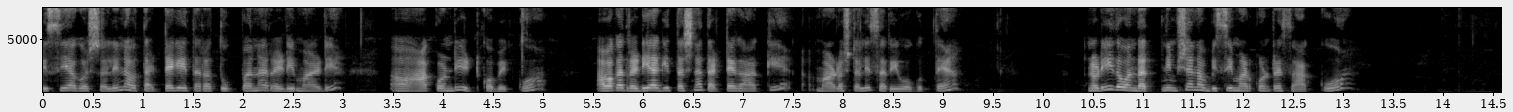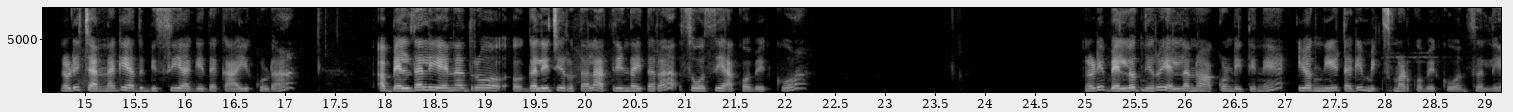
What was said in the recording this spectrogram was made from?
ಬಿಸಿ ಆಗೋಷ್ಟರಲ್ಲಿ ನಾವು ತಟ್ಟೆಗೆ ಈ ಥರ ತುಪ್ಪನ ರೆಡಿ ಮಾಡಿ ಹಾಕ್ಕೊಂಡು ಇಟ್ಕೋಬೇಕು. ಆವಾಗ ಅದು ರೆಡಿ ಆಗಿದ ತಕ್ಷಣ ತಟ್ಟೆಗೆ ಹಾಕಿ ಮಾಡೋಷ್ಟರಲ್ಲಿ ಸರಿ ಹೋಗುತ್ತೆ. ನೋಡಿ, ಇದು ಒಂದು ಹತ್ತು ನಿಮಿಷ ನಾವು ಬಿಸಿ ಮಾಡಿಕೊಂಡ್ರೆ ಸಾಕು. ನೋಡಿ, ಚೆನ್ನಾಗಿ ಅದು ಬಿಸಿಯಾಗಿದೆ ಕಾಯಿ ಕೂಡ. ಆ ಬೆಲ್ಲದಲ್ಲಿ ಏನಾದರೂ ಗಲೀಜಿರುತ್ತಲ್ಲ ಅದರಿಂದ ಈ ಥರ ಸೋಸಿ ಹಾಕೋಬೇಕು. ನೋಡಿ ಬೆಲ್ಲದ ನೀರು ಎಲ್ಲನೂ ಹಾಕ್ಕೊಂಡಿದ್ದೀನಿ ಇವಾಗ ನೀಟಾಗಿ ಮಿಕ್ಸ್ ಮಾಡ್ಕೋಬೇಕು ಒಂದ್ಸಲಿ.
